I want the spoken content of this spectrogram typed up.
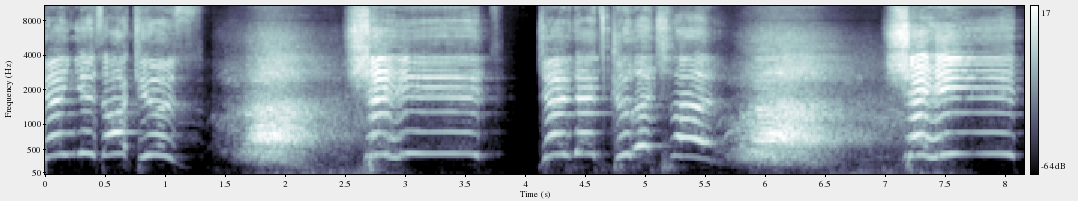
Cengiz Akyüz. Şehit Cevdet Kılıçlar. Şehit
